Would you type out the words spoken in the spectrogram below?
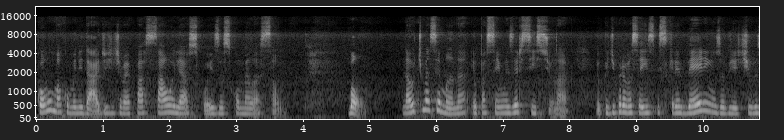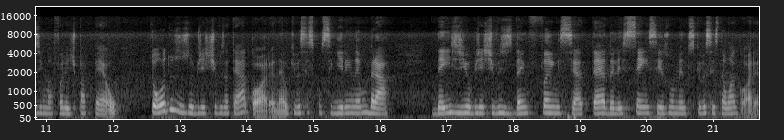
Como uma comunidade, a gente vai passar a olhar as coisas como elas são. Bom, na última semana eu passei um exercício, né? Eu pedi para vocês escreverem os objetivos em uma folha de papel, todos os objetivos até agora, né? O que vocês conseguirem lembrar, desde objetivos da infância até a adolescência e os momentos que vocês estão agora.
